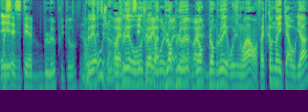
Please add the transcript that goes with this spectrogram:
Et c'était bleu plutôt. Non bleu et rouge. bleu et rouge, ouais, blanc bleu, blanc blanc bleu et rouge noir en fait, comme dans Ikaruga.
